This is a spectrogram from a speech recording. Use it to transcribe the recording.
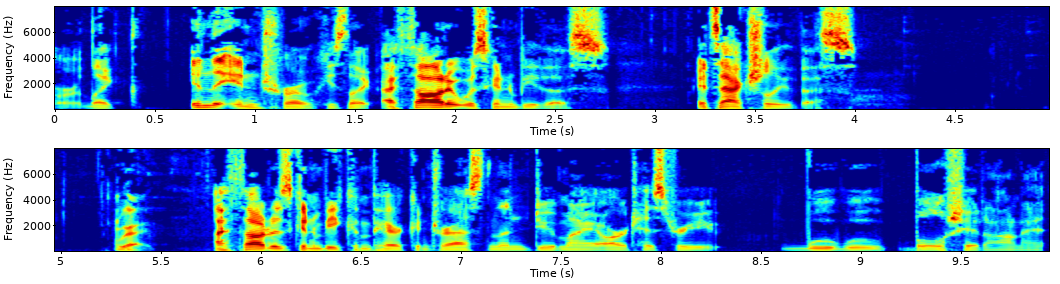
or like in the intro he's like I thought it was going to be this it's actually this Right. I thought it was going to be compare contrast and then do my art history woo woo bullshit on it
